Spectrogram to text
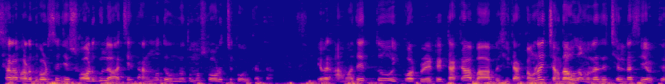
সারা ভারতবর্ষে যে শহরগুলো আছে তার মধ্যে অন্যতম শহর হচ্ছে কলকাতা। এবার আমাদের তো ওই কর্পোরেটের টাকা বা বেশি টাকাও নয়, চাঁদাও আমাদের ছেলেটা সেই অর্থে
